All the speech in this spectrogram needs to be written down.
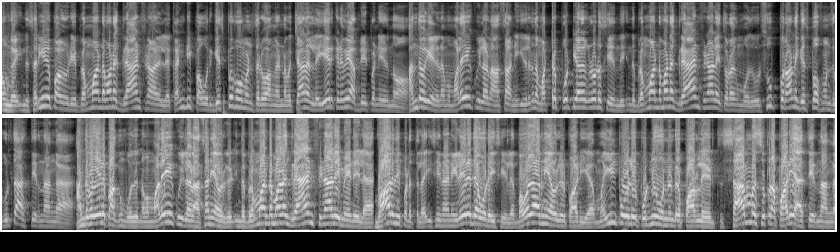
அவங்க இந்த சரியப்பாவுடைய பிரம்மாண்டமான கிராண்ட் ஃபினாலில் கண்டிப்பாக ஒரு கெஸ்ட் பெர்ஃபார்மன்ஸ் தருவாங்க நம்ம சேனலில் ஏற்கனவே அப்டேட் பண்ணியிருந்தோம். அந்த வகையில் நம்ம மலைய குயிலான அசானி இதிலிருந்து மற்ற போட்டியாளர்களோட சேர்ந்து இந்த பிரம்மாண்டமான கிராண்ட் ஃபினாலை தொடங்கும் போது ஒரு சூப்பரான கெஸ்ட் பெர்ஃபார்மன்ஸ் கொடுத்து அசத்திருந்தாங்க அந்த வகையில பார்க்கும்போது நம்ம மலைய குயிலான அசானி அவர்கள் இந்த பிரம்மாண்டமான கிராண்ட் பினாலே மேடையில பாரதி படத்துல இசை நான் இளையராஜாவோட இசையில பவதாரணி அவர்கள் பாடிய மயில் போலே பொண்ணு ஒண்ணுன்ற பாடலை எடுத்து செம்ம சூப்பரா பாடி அசத்திருந்தாங்க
